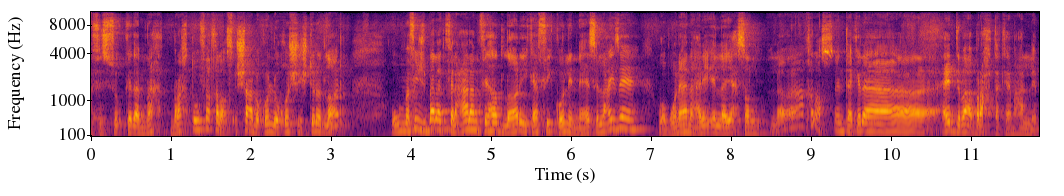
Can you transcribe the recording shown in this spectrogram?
في السوق كده براحته فخلاص الشعب كله يخش يشتري دولار ومفيش بلد في العالم فيها دولار يكفي كل الناس اللي عايزاه. وبناء عليه إيه اللي هيحصل؟ لا خلاص أنت كده عد بقى براحتك يا معلم.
